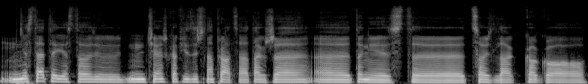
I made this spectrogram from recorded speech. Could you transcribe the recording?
niestety jest to y, ciężka fizyczna praca, także y, to nie jest coś dla kogo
